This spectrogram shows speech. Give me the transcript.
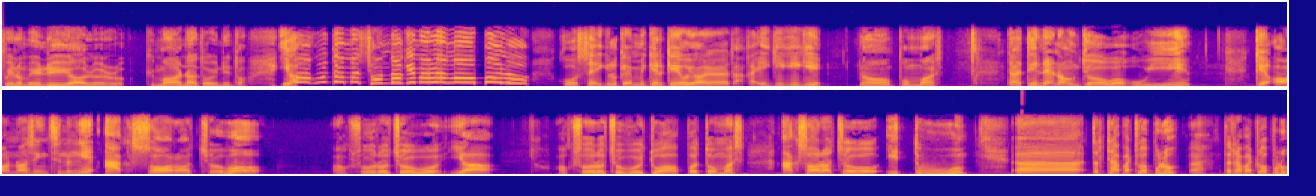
film India loh. Gimana tuh ini tuh? Ya aku tak Mas contoh malah ngopo lho. Kosek iki lho kayak mikir ke oh ya ya tak kayak iki iki. Nah, mas? Dadi nek nang Jawa kuwi ki ana sing jenenge aksara Jawa. Aksara Jawa. Ya, Aksara Jawa itu apa toh mas? aksara Jawa itu eh terdapat 20. Nah, terdapat 20.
